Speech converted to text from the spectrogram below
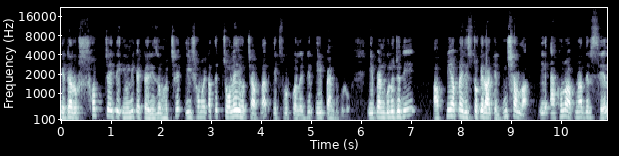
এটার সবচাইতে ইউনিক একটা রিজন হচ্ছে, এই সময়টাতে চলেই হচ্ছে আপনার এক্সপোর্ট কোয়ালিটির এই প্যান্টগুলো। এই প্যান্টগুলো যদি আপনি আপনার স্টকে রাখেন, ইনশাল্লাহ এখনও আপনাদের সেল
